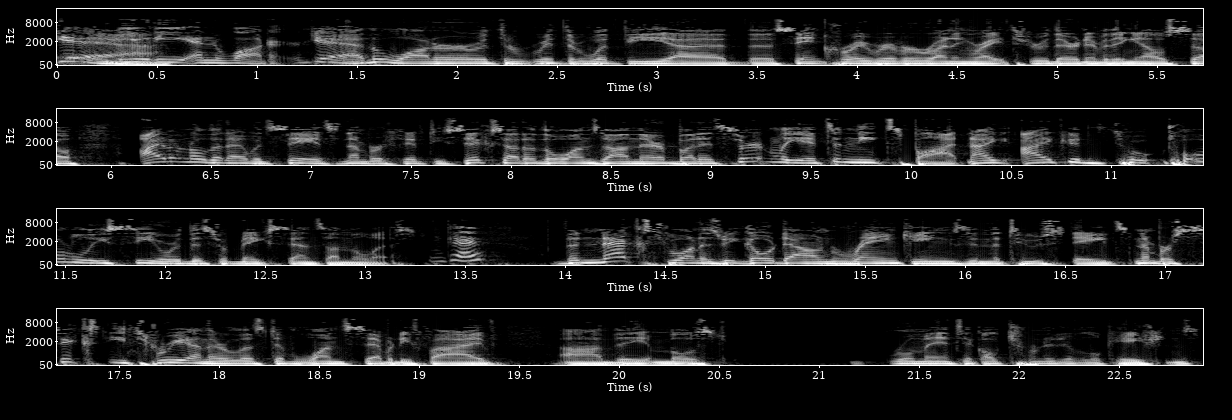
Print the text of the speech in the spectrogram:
Yeah. beauty, and water. yeah, the water with the with the with the, uh, the St. Croix River running right through there and everything else. So I don't know that I would say it's number fifty six out of the ones on there, but it's certainly it's a neat spot, and I I could to- totally see where this would make sense on the list. Okay. The next one, as we go down rankings in the two states, number 63 on their list of 175, uh, the most romantic alternative locations,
